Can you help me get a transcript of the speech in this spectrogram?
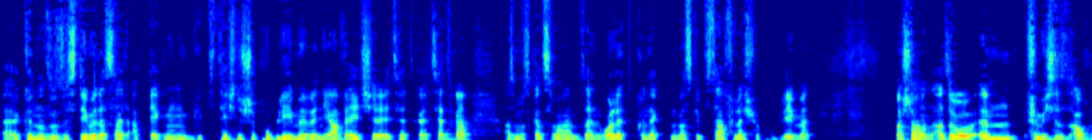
äh, können unsere Systeme das halt abdecken, gibt es technische Probleme, wenn ja, welche, etc. etc. Also muss ganz normal sein Wallet connecten, was gibt's da vielleicht für Probleme. Mal schauen. Also ähm, für mich ist es auch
